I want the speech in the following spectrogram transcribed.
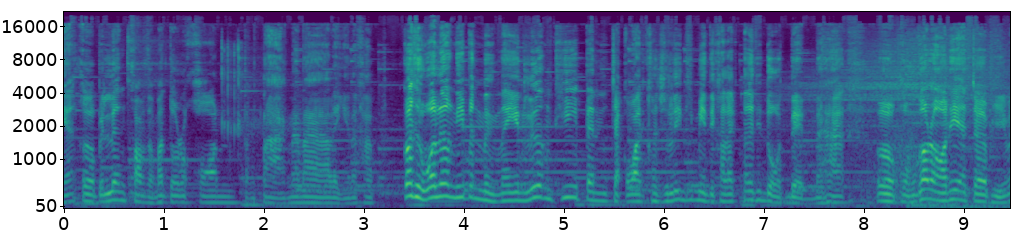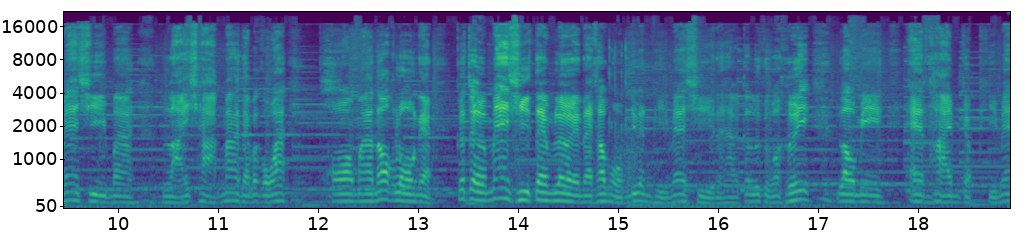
เงี้ยเออเป็นเรื่องความสัมพันธ์ตัวละครต่างๆ นานาอะไรเงี้ยนะครับก็ถือว่าเรื่องนี้เป็นหนึ่งในเรื่องที่เป็นจักรวาลคอนชูริงที่มีดีคาแรคเตอร์ที่โดดเด่นนะฮะเออผมก็รอที่จะเจอผีแม่ชีมาหลายฉากมากแต่ปรากฏว่าพอมานอกโรงเนี่ยก็เจอแม่ชีเต็มเลยนะครับผมที่เป็นผีแม่ชีนะฮะก็รู้สึกว่าเฮ้ยเรามีแอร์ไทม์กับผีแม่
